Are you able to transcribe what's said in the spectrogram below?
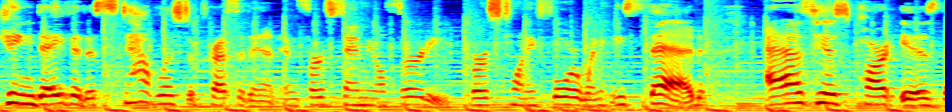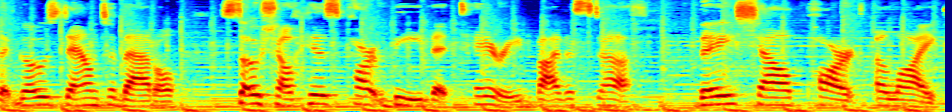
King David established a precedent in 1 Samuel 30, verse 24, when he said, As his part is that goes down to battle, so shall his part be that tarried by the stuff. They shall part alike.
